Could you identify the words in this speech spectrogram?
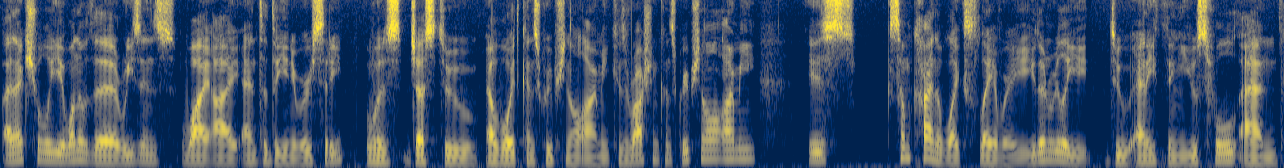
And actually, one of the reasons why I entered the university was just to avoid conscriptional army, because Russian conscriptional army is some kind of like slavery. You don't really do anything useful and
